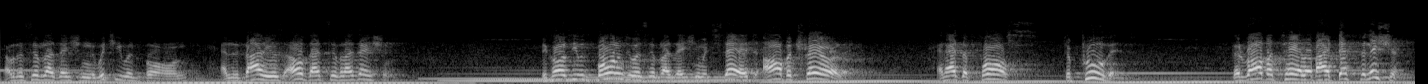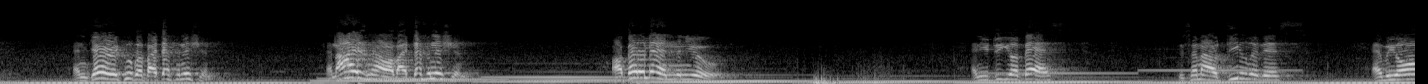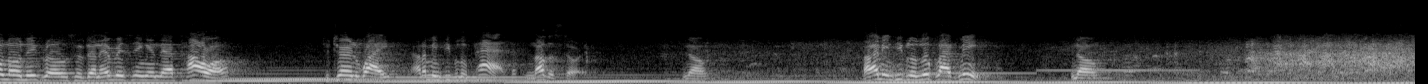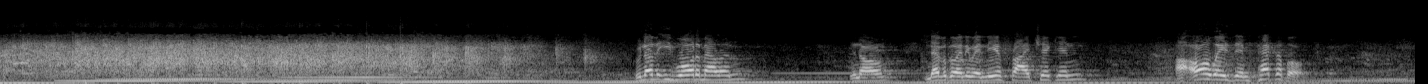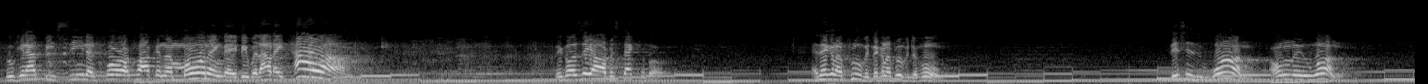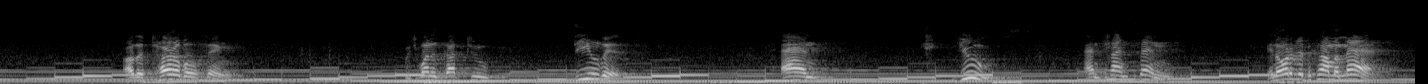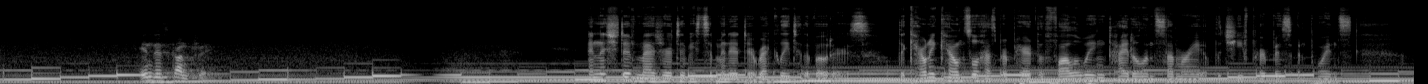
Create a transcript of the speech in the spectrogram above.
of the civilization in which he was born and the values of that civilization. Because he was born into a civilization which said arbitrarily and had the force to prove it that Robert Taylor, by definition, and Gary Cooper, by definition, and Eisenhower, by definition, are better men than you. And you do your best to somehow deal with this, and we all know Negroes who have done everything in their power to turn white. I don't mean people who pass, that's another story. You know. I mean people who look like me. You know, who never eat watermelon, you know, never go anywhere near fried chicken, are always impeccable, who cannot be seen at four o'clock in the morning, maybe, without a tie on, because they are respectable. And they're going to prove it. They're going to prove it to whom? This is one, only one, of the terrible things which one has got to deal with and use and transcend in order to become a man in this country. Initiative measure to be submitted directly to the voters. The County Counsel has prepared the following title and summary of the chief purpose and points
